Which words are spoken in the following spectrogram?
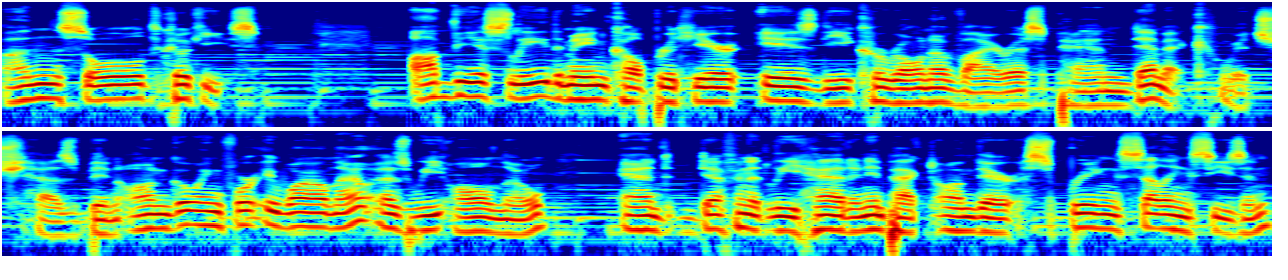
unsold cookies. Obviously, the main culprit here is the coronavirus pandemic, which has been ongoing for a while now, as we all know, and definitely had an impact on their spring selling season.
